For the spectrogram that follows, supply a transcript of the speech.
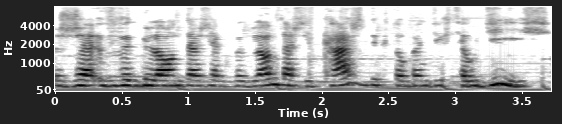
że wyglądasz jak wyglądasz i każdy, kto będzie chciał dziś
